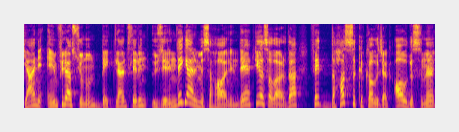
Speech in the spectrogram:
yani enflasyonun beklentilerin üzerinde gelmesi halinde piyasalarda Fed daha sıkı kalacak algısını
